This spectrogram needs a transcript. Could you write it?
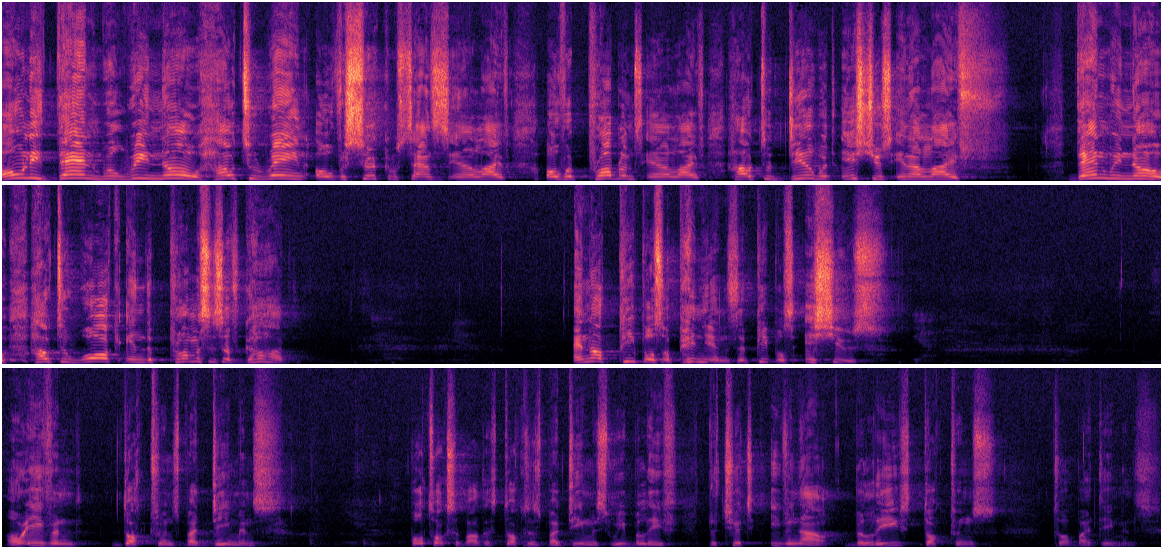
only then will we know how to reign over circumstances in our life, over problems in our life, how to deal with issues in our life. Then we know how to walk in the promises of God and not people's opinions and people's issues or even doctrines by demons. Paul talks about this doctrines by demons. We believe, the church even now believes doctrines taught by demons.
